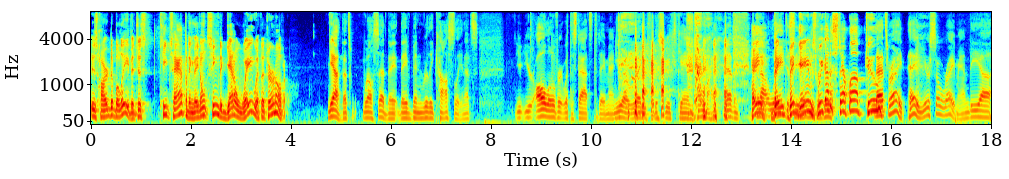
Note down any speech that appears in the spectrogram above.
is hard to believe. It just keeps happening. They don't seem to get away with a turnover. Yeah, that's well said. They they've been really costly, and that's you're all over it with the stats today, man. You are ready for this week's game. Oh my heavens! Hey, big big games. We got to step up too. That's right. Hey, you're so right, man. The uh,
